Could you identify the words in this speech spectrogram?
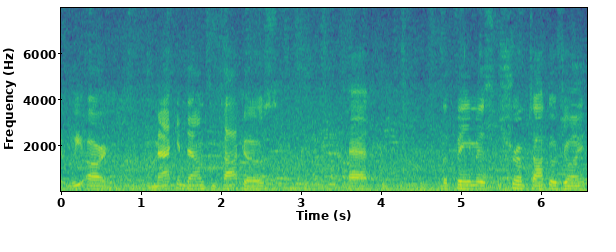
Right, we are macking down some tacos at the famous shrimp taco joint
